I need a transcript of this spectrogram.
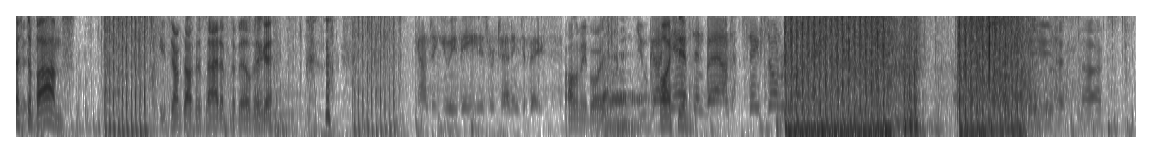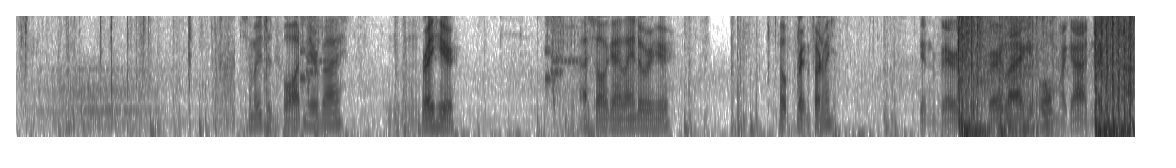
us to bombs. He jumped off the side of the building. Okay. Counter UAV is returning to base. Follow me, boys. You got Oh, I see him. inbound. Safe zone relocated. Hey, that sucks. Somebody just bought nearby. Mhm. Right here. I saw a guy land over here. Oh, right in front of me. Getting very, very laggy. Oh my god, nice shot, bro. Thanks. Who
